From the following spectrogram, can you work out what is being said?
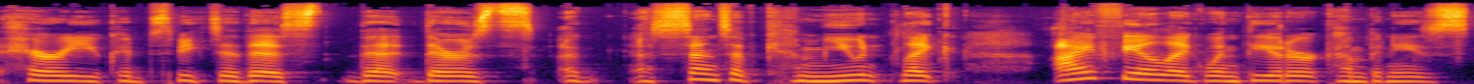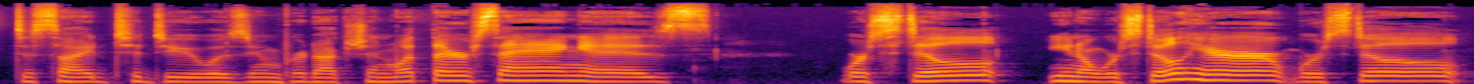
Harry, you could speak to this that there's a, a sense of commune. Like, I feel like when theater companies decide to do a Zoom production, what they're saying is, we're still, you know, we're still here. We're still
